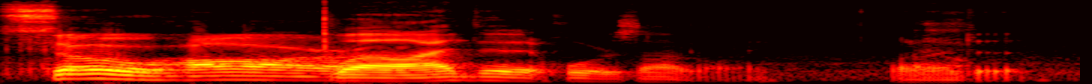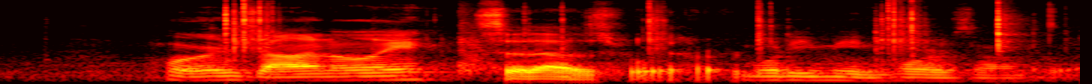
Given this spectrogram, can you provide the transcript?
So hard. Well, I did it horizontally when I did it, Horizontally. so that was really hard. What do you mean horizontally?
